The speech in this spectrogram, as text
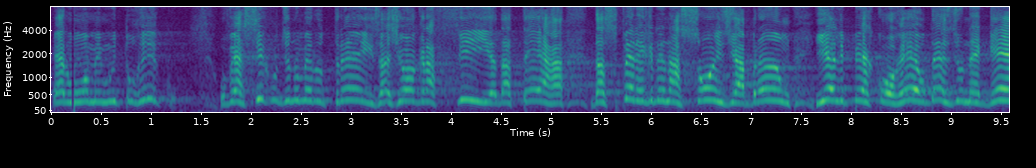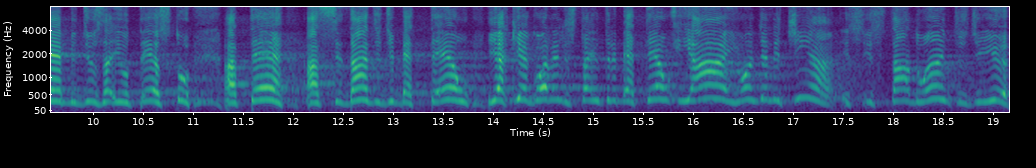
era um homem muito rico. O versículo de número 3, a geografia da terra, das peregrinações de Abraão, e ele percorreu desde o Negueb, diz aí o texto, até a cidade de Betel, e aqui agora ele está entre Betel e Ai, onde ele tinha estado antes de ir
